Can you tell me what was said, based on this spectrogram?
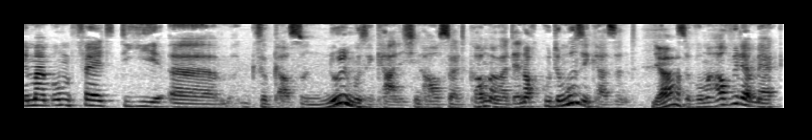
in meinem Umfeld, die ähm, sogar aus so einem nullmusikalischen Haushalt kommen, aber dennoch gute Musiker sind. Ja. Also, wo man auch wieder merkt,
